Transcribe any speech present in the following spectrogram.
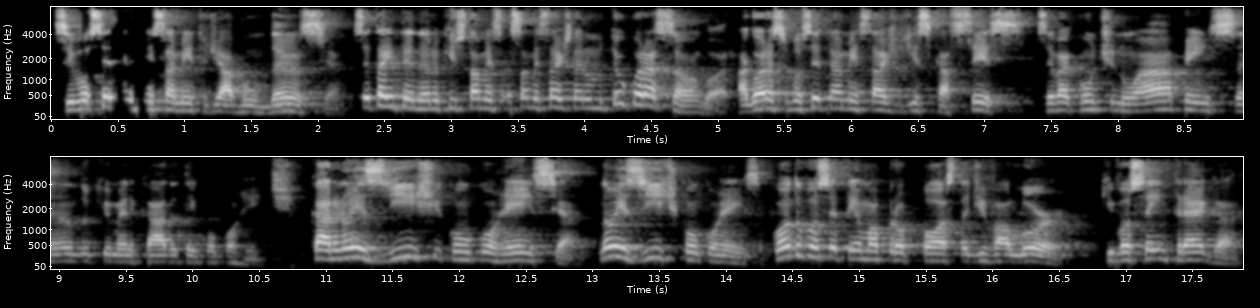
Se você tem pensamento de abundância, você está entendendo que tá, essa mensagem está indo no teu coração agora. Agora, se você tem uma mensagem de escassez, você vai continuar pensando que o mercado tem concorrente. Cara, não existe concorrência. Não existe concorrência. Quando você tem uma proposta de valor que você entrega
